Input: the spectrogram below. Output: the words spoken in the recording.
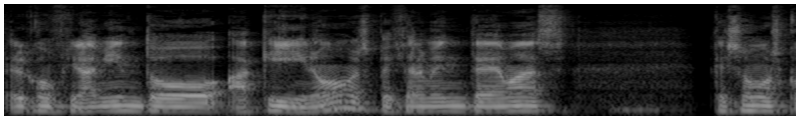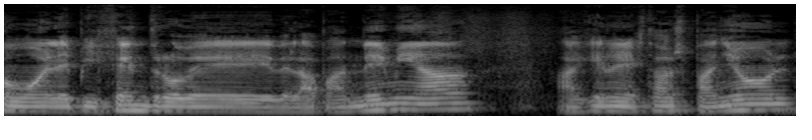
el confinamiento aquí, ¿no? Especialmente además que somos como el epicentro de, la pandemia aquí en el Estado español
